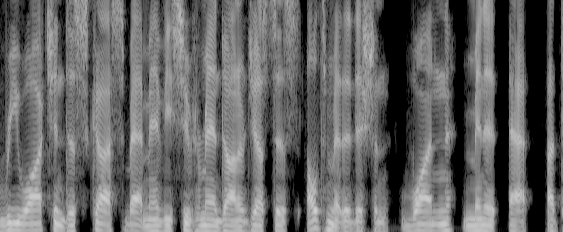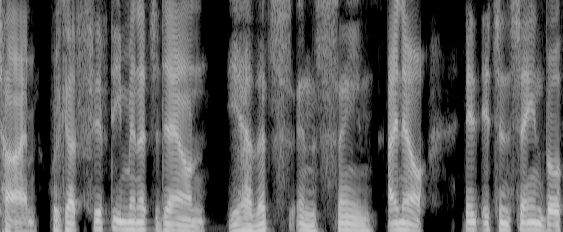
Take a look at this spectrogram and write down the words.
rewatch and discuss Batman v Superman Dawn of Justice Ultimate Edition, one minute at a time. We've got 50 minutes down. Yeah, that's insane. I know. It, it's insane both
